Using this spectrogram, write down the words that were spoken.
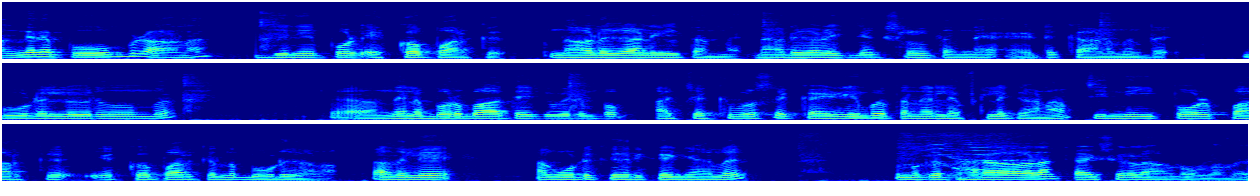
അങ്ങനെ പോകുമ്പോഴാണ് ജിനിപ്പോൾ എക്കോ പാർക്ക് നാടുകാണിയിൽ തന്നെ നാടുകാണി ജംഗ്ഷനിൽ തന്നെ ആയിട്ട് കാണുന്നുണ്ട്. ഗൂഡല്ലൂരിൽ നിന്ന് നിലമ്പൂർ ഭാഗത്തേക്ക് വരുമ്പം ആ ചെക്ക് പോസ്റ്റ് കഴിയുമ്പോൾ തന്നെ ലെഫ്റ്റിൽ കാണാം. Chinni Pol park echo park എന്ന ബോർഡ് കാണാം. അതിൽ അങ്ങോട്ട് കയറി കഴിഞ്ഞാൽ നമുക്ക് ധാരാളം കാഴ്ചകളാണ് ഉള്ളത്.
